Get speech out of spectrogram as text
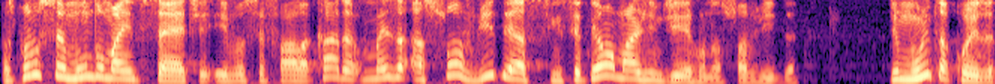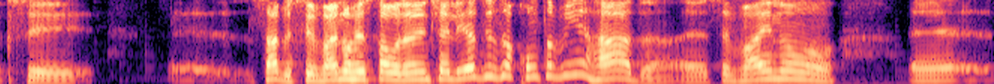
Mas quando você muda o mindset e você fala, cara, mas a sua vida é assim, você tem uma margem de erro na sua vida. Tem muita coisa que você. É, sabe, você vai no restaurante ali, às vezes a conta vem errada. É, você vai no. É,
